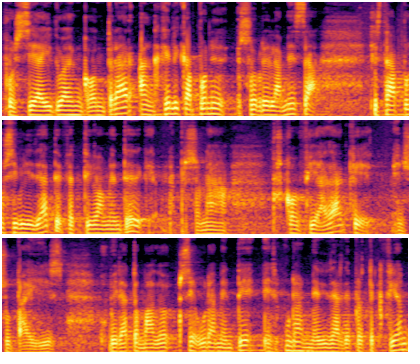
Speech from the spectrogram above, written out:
pues se ha ido a encontrar. Angélica pone sobre la mesa esta posibilidad, efectivamente, de que una persona pues, confiada que en su país hubiera tomado seguramente unas medidas de protección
